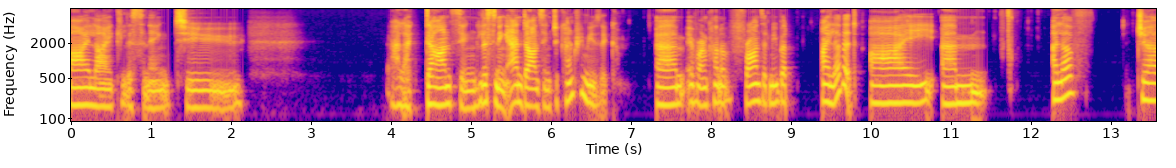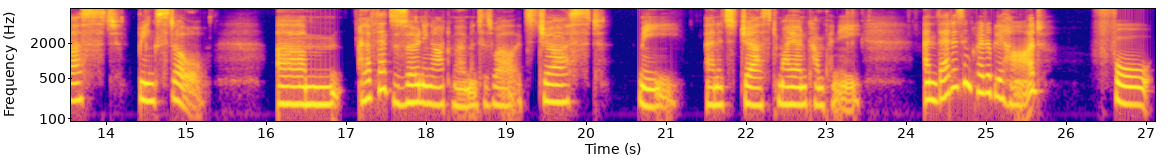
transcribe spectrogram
I like listening to, I like dancing, listening and dancing to country music. Um, everyone kind of frowns at me, but I love it. I um, I love just being still. Um, I love that zoning out moment as well. It's just me and it's just my own company. And that is incredibly hard for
